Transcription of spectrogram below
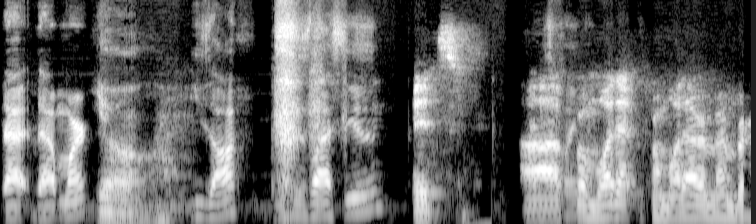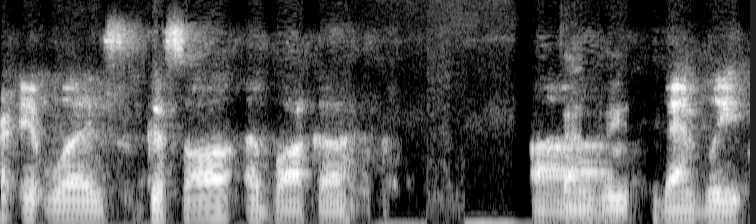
That that Marc, yo, he's off. This is last season. It's uh, from what I, from what I remember, it was Gasol, Ibaka, uh, VanVleet. Van Vliet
